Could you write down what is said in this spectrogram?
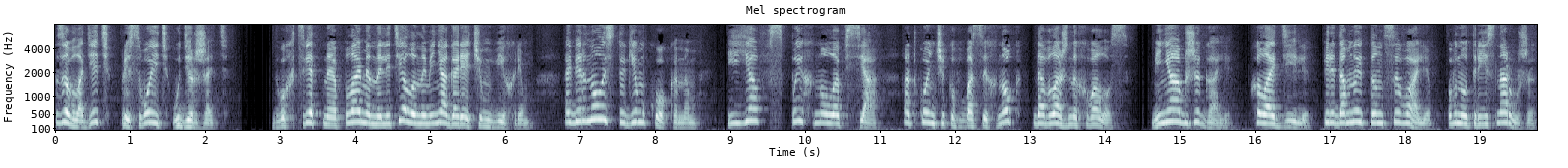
завладеть, присвоить, удержать. Двухцветное пламя налетело на меня горячим вихрем. Обернулось тугим коконом, и я вспыхнула вся, от кончиков босых ног до влажных волос. Меня обжигали, холодили, передо мной танцевали, внутри и снаружи.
